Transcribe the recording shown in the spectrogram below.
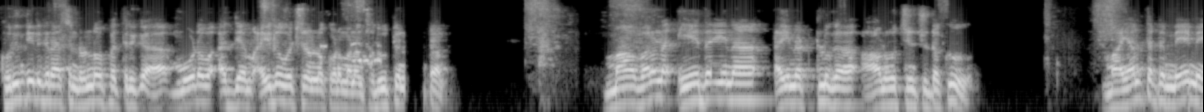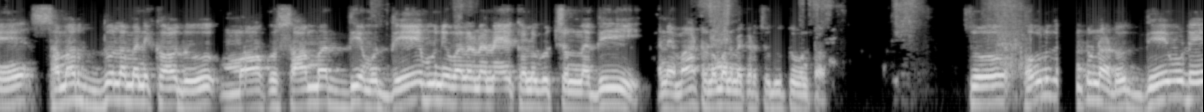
కురిందీలకు రాసిన రెండవ పత్రిక మూడవ అధ్యాయం ఐదవ వచనంలో కూడా మనం చదువుతుంటాం మా వలన ఏదైనా అయినట్లుగా ఆలోచించుటకు మా ఎంతట మేమే సమర్థులమని కాదు మాకు సామర్థ్యము దేవుని వలననే కలుగుచున్నది అనే మాటను మనం ఇక్కడ చదువుతూ ఉంటాం. సో పౌలు అంటున్నాడు దేవుడే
